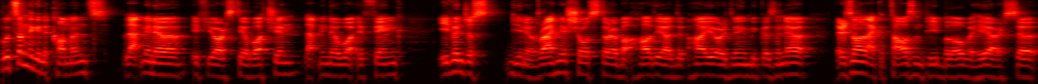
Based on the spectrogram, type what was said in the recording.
put something in the comments. Let me know if you are still watching. Let me know what you think. Even just you know, write me a short story about how they are how you are doing because I know there's only like a thousand people over here, so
